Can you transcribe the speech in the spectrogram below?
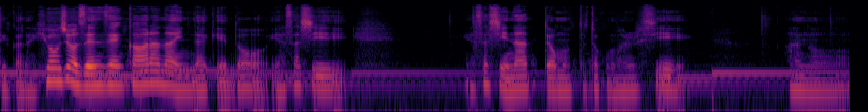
ていうかな表情全然変わらないんだけど優しい優しいなって思ったとこもあるしあの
